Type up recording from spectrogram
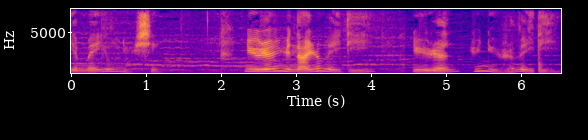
也没有女性。女人与男人为敌，女人与女人为敌。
